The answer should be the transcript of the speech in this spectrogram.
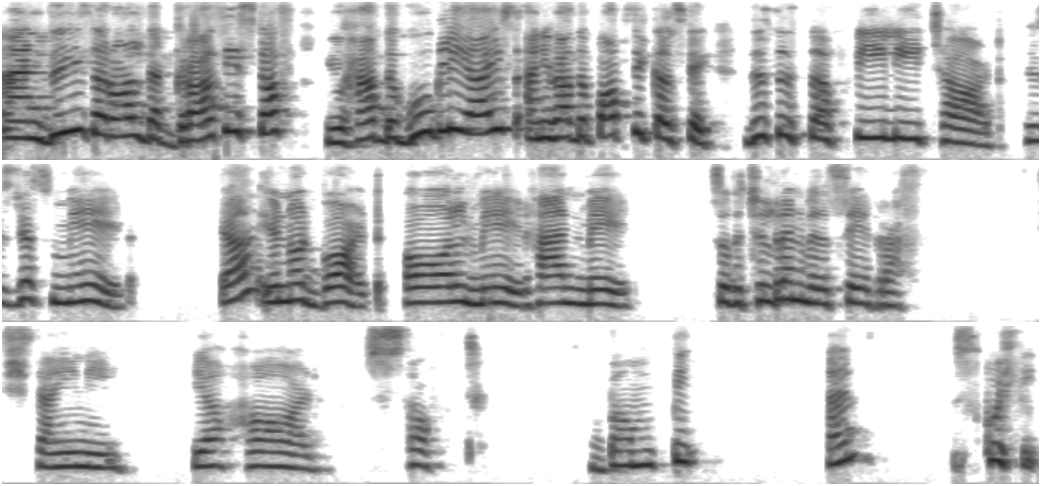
And these are all the grassy stuff. You have the googly eyes and you have the popsicle stick. This is the feely chart. This is just made. Yeah, you're not bought. All made, handmade. So the children will say rough, shiny, yeah, hard, soft, bumpy, and squishy.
